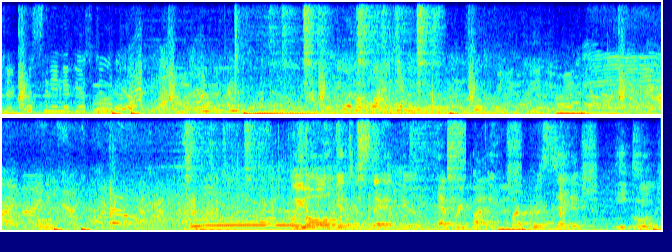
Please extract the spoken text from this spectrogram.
To, to christening of your studio. We all get to stand here, everybody represented equally.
